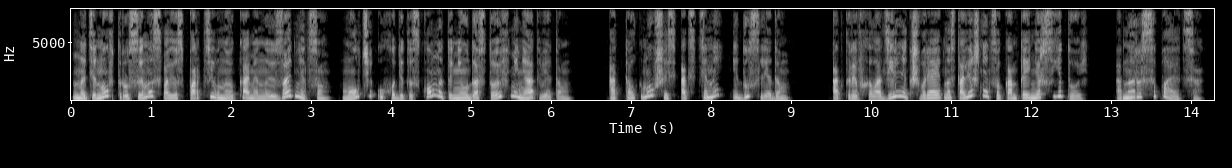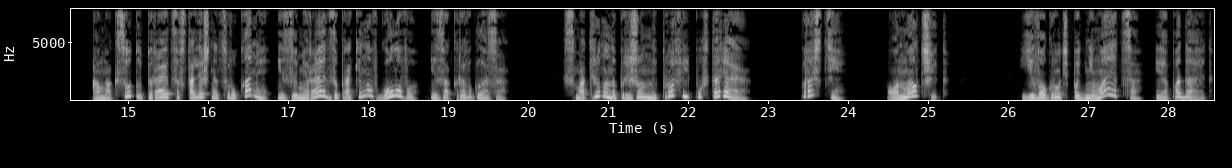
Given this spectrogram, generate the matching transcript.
Натянув трусы на свою спортивную каменную задницу, молча уходит из комнаты, не удостоив меня ответом. Оттолкнувшись от стены, иду следом. Открыв холодильник, швыряет на столешницу контейнер с едой. Она рассыпается, а Максут упирается в столешницу руками и замирает, запрокинув голову и закрыв глаза. Смотрю на напряженный профиль, повторяя. «Прости». Он молчит. Его грудь поднимается и опадает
